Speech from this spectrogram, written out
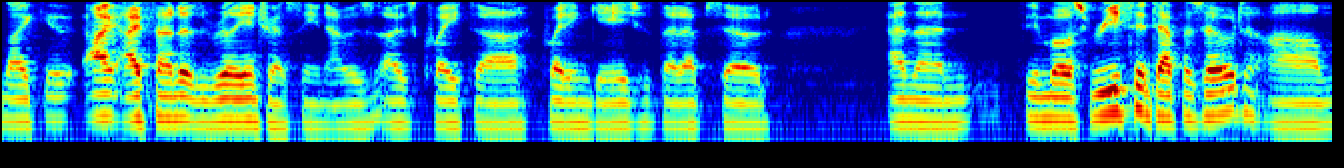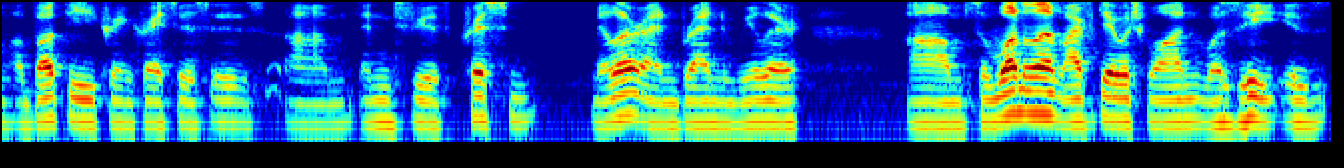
like I, I found it really interesting. I was I was quite uh, quite engaged with that episode, and then the most recent episode um, about the Ukraine crisis is um, an interview with Chris Miller and Brandon Wheeler. Um, so one of them, I forget which one, was the is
